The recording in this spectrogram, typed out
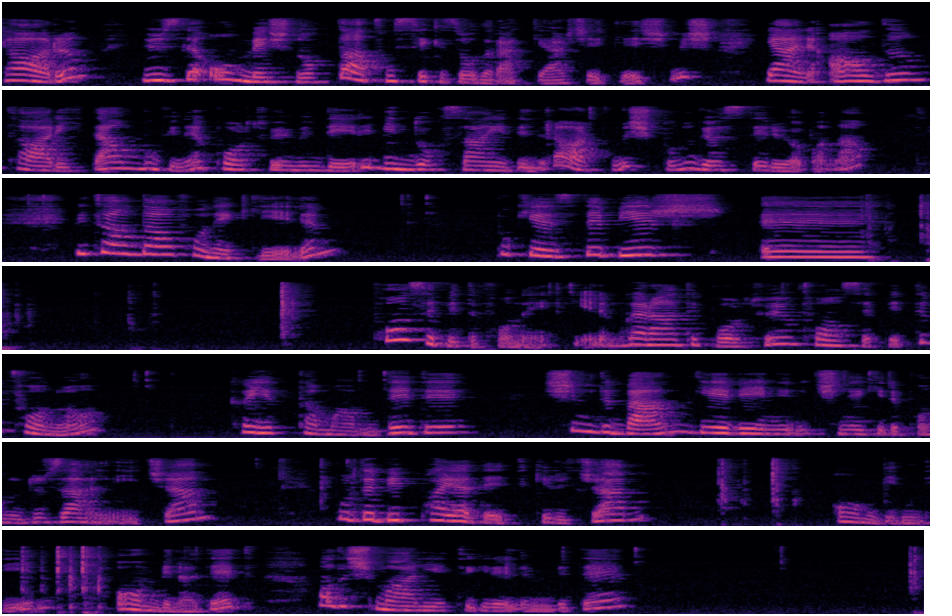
karım %15.68 olarak gerçekleşmiş. Yani aldığım tarihten bugüne portföyümün değeri 1097 lira artmış. Bunu gösteriyor bana. Bir tane daha fon ekleyelim. Bu kez de bir e, fon sepeti fonu ekleyelim. Garanti portföyün fon sepeti fonu. Kayıt tamam dedi. Şimdi ben GV'nin içine girip onu düzenleyeceğim. Burada bir pay adet gireceğim. 10.000 değil. 10.000 adet. Alış maliyeti girelim bir de.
